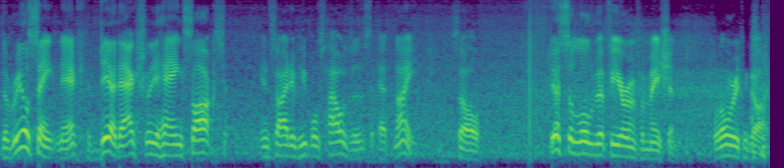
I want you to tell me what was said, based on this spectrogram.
The real Saint Nick did actually hang socks inside of people's houses at night. So just a little bit for your information. Glory to God.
